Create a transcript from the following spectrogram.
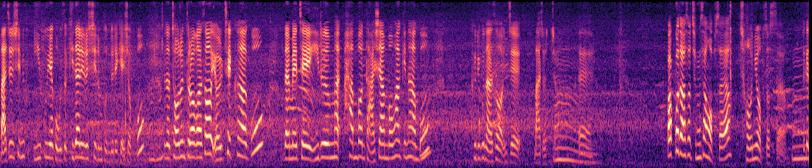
맞으신 이후에 거기서 기다리시는 분들이 계셨고 음. 그래서 저는 들어가서 열 체크하고 그다음에 제 이름 한 번 다시 한 번 확인하고 음흠. 그리고 나서 이제 맞았죠. 음. 네. 맞고 나서 증상 없어요? 전혀 없었어요. 음. 그러니까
